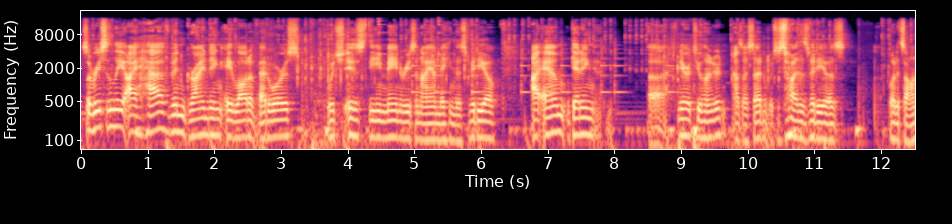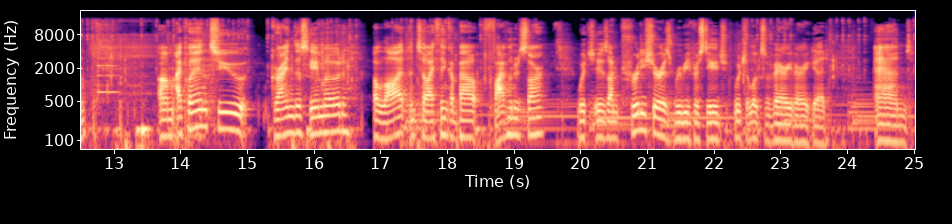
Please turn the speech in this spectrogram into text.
So recently I have been grinding a lot of Bed Wars, which is the main reason I am making this video. I am getting uh, near 200, as I said, which is why this video is what it's on. Um, I plan to grind this game mode a lot until I think about 500 star which is I'm pretty sure is Ruby Prestige, which looks very, very good. And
